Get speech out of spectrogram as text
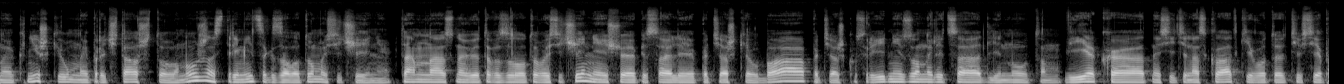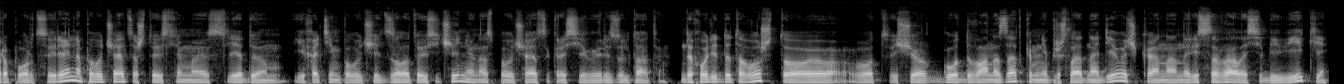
одной книжке умной прочитал, что нужно стремиться к золотому сечению. Там на основе этого золотого сечения еще описали подтяжки лба, подтяжку средней зоны лица, длину там века относительно складки, вот эти все пропорции. Реально получается, что если мы следуем и хотим получить золотое сечение, у нас получаются красивые результаты. Доходит до того, что вот еще год-два назад ко мне пришла одна девочка, она нарисовала себе веки,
